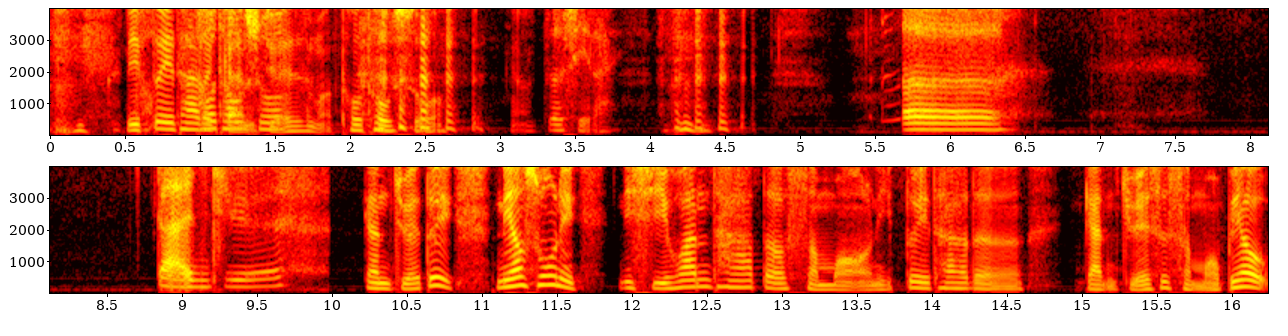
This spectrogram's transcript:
你对他的感觉是什么？偷偷说。遮起来。呃，感觉。感觉对，你要说你你喜欢他的什么？你对他的感觉是什么？不要。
